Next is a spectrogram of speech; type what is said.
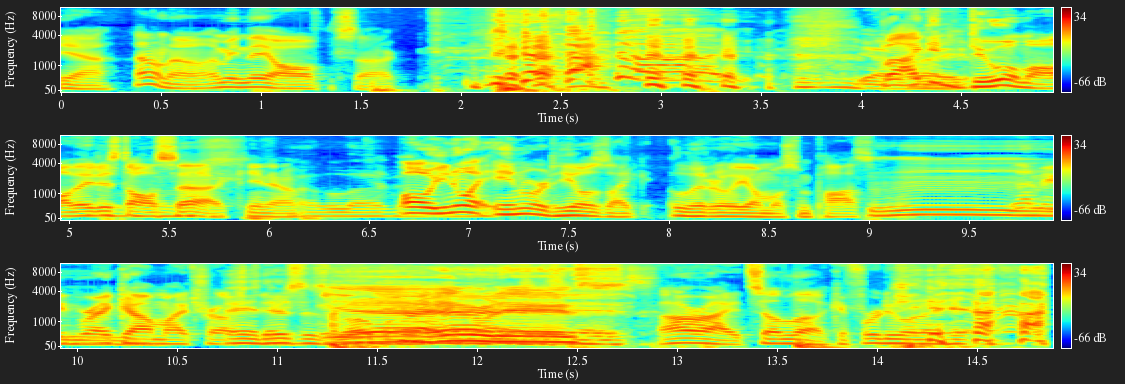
yeah. I don't know. I mean, they all suck. Yeah, But I can do them all. They just all suck, you know. I love it. Oh, you know what? Inward heel is like literally almost impossible. Let me break out my trusty. Hey, there's this. Yeah, robot. there it is. All right. So look, if we're doing a I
